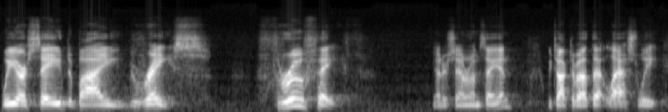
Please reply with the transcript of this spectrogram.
We are saved by grace through faith. You understand what I'm saying? We talked about that last week.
